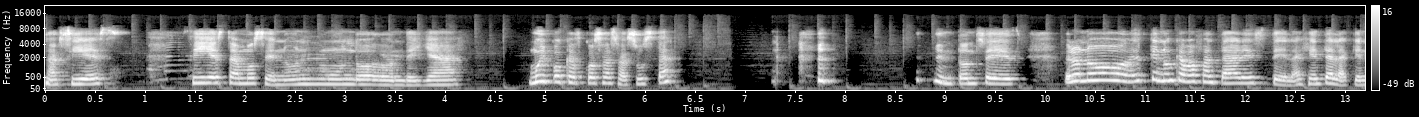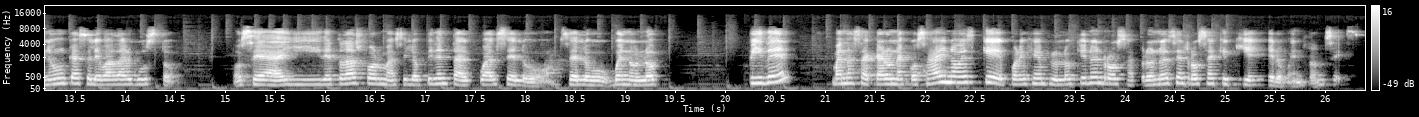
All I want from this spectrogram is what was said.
Así es. Sí, estamos en un mundo donde ya muy pocas cosas asustan. Entonces, pero no, es que nunca va a faltar este la gente a la que nunca se le va a dar gusto o sea, y de todas formas, si lo piden tal cual se lo, se lo, bueno, lo piden, van a sacar una cosa. Ay, no, es que, por ejemplo, lo quiero en rosa, pero no es el rosa que quiero. Entonces,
